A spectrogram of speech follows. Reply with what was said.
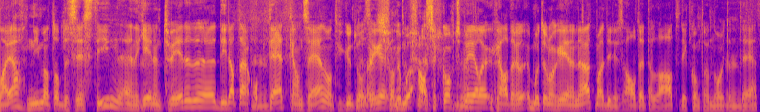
Maar ja, niemand op de 16 en geen een tweede die dat daar op tijd kan zijn. Want je kunt wel zeggen, moet, als ze kort spelen, gaat er, moet er nog één uit, maar die is altijd te laat. Die komt er nooit op tijd.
